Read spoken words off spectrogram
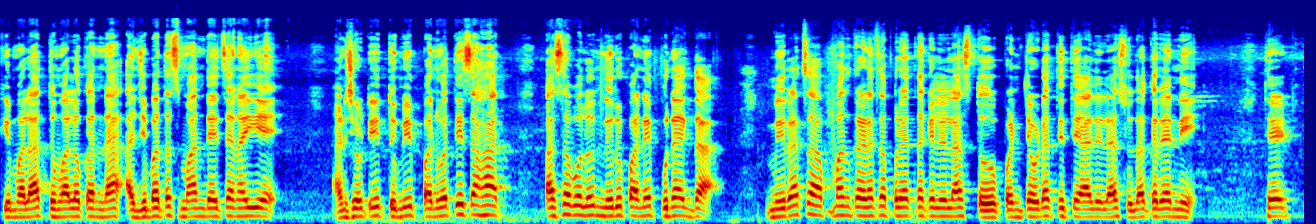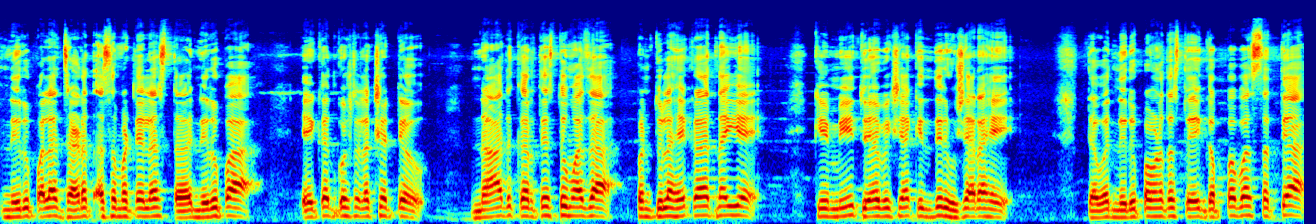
की मला तुम्हा लोकांना अजिबातच मान द्यायचा नाही आहे आणि शेवटी तुम्ही पनवतीच आहात असं बोलून निरूपाने पुन्हा एकदा मीराचा अपमान करण्याचा प्रयत्न केलेला असतो पण तेवढ्यात तिथे आलेल्या सुधाकर यांनी थेट निरूपाला झाडत असं म्हटलेलं असतं निरूपा एकच गोष्ट लक्षात ठेव. नाद करतेस तू माझा पण तुला हे कळत नाही आहे की मी तुझ्यापेक्षा कितीतरी हुशार आहे. त्यावर निरूपा म्हणत असते गप्प बस सत्या.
